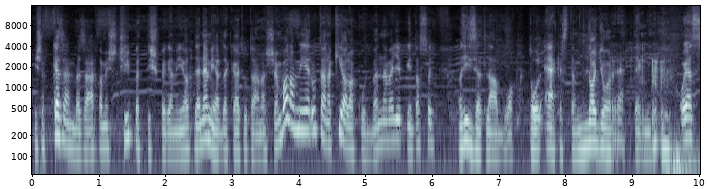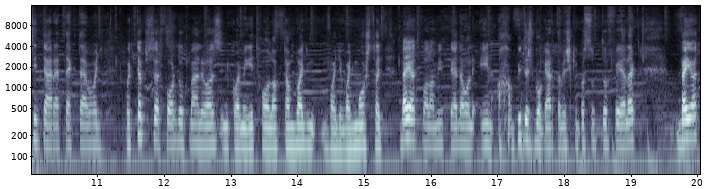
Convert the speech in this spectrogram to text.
és a kezembe zártam, és csípett is pege miatt, de nem érdekelt utána sem. Valamiért utána kialakult bennem egyébként az, hogy az izzatlábúaktól elkezdtem nagyon rettegni. Olyan szinten rettegtem, hogy hogy többször fordult már elő az, mikor még itt laktam, vagy, vagy, vagy most, hogy bejött valami, például én a büdös bogártal is kibaszottul félek, bejött,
